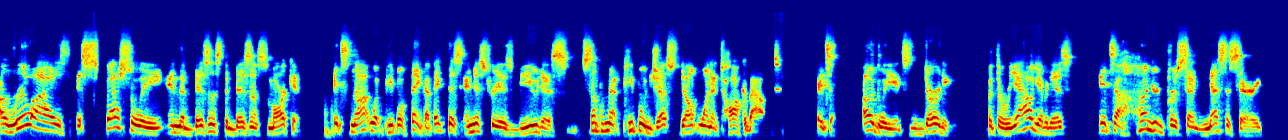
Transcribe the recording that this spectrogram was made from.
I realized, especially in the business to business market, it's not what people think. I think this industry is viewed as something that people just don't want to talk about. It's ugly, it's dirty. But the reality of it is, it's a hundred percent necessary,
